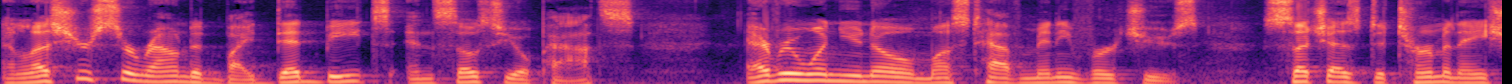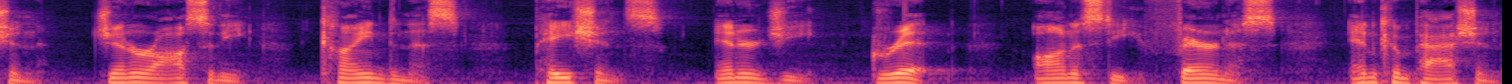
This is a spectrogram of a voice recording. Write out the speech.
Unless you're surrounded by deadbeats and sociopaths, everyone you know must have many virtues, such as determination, generosity, kindness, patience, energy, grit, honesty, fairness, and compassion.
